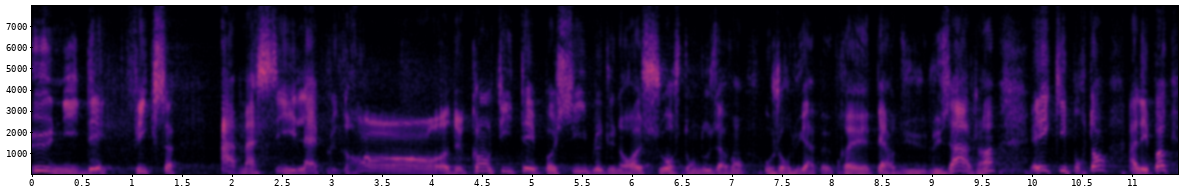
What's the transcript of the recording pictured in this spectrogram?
une idée fixe, amasser la plus grande quantité possible d'une ressource dont nous avons aujourd'hui à peu près perdu l'usage, hein, et qui pourtant, à l'époque,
